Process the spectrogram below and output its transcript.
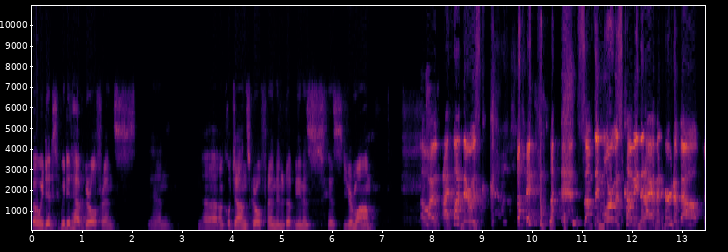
but we did we did have girlfriends, and uh, Uncle John's girlfriend ended up being his his your mom. Oh, I, I thought there was thought something more was coming that I haven't heard about.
